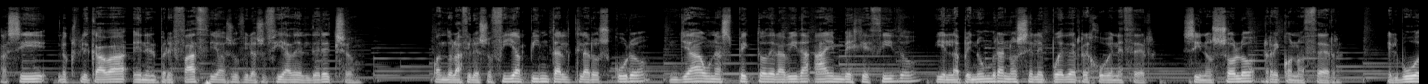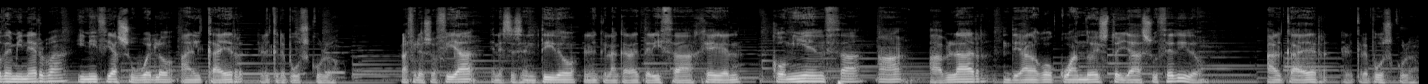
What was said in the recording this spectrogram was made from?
Así lo explicaba en el prefacio a su filosofía del derecho. Cuando la filosofía pinta el claroscuro, ya un aspecto de la vida ha envejecido y en la penumbra no se le puede rejuvenecer, sino solo reconocer el búho de Minerva inicia su vuelo al caer el crepúsculo. La filosofía, en ese sentido en el que la caracteriza Hegel, comienza a hablar de algo cuando esto ya ha sucedido, al caer el crepúsculo.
